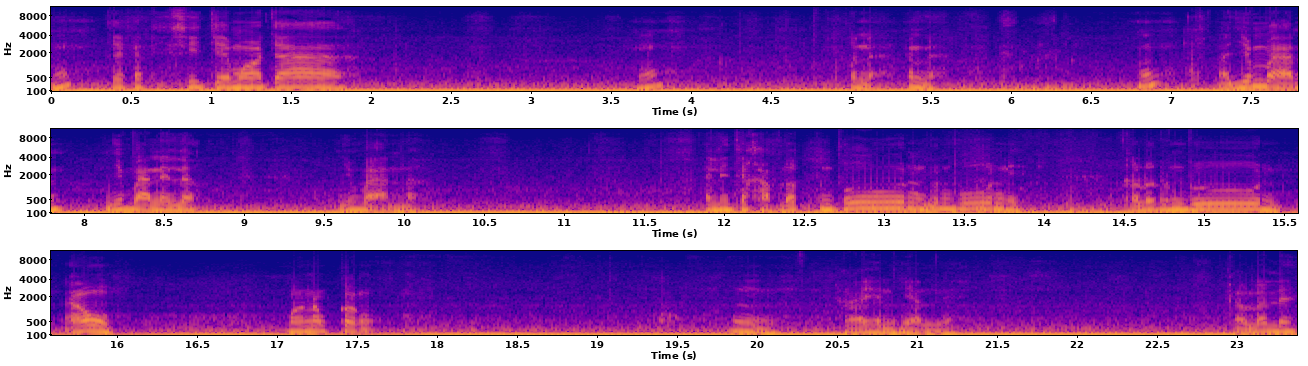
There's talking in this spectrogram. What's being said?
อืมเจอกันที่ซีเจมอจ้า อืมกันไหนกันไหนอืมอะยิ้มหวานยิ้มหวานเลยเร็วยิ้มหวานเลยไอลินจะขับรถบุนบุนบุนบุนนี่ขับรถบุนบุนเอ้ามองน้ำกล้องอืมท้ายเห็นเห็นเลยขับรถเลย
